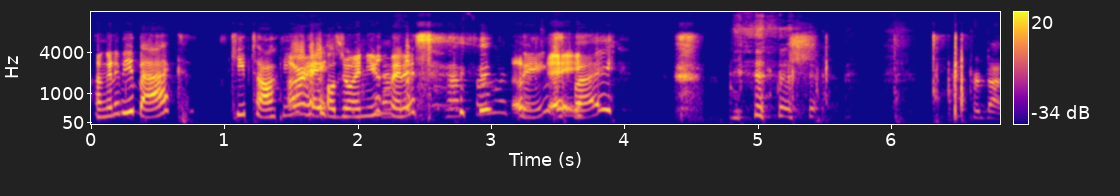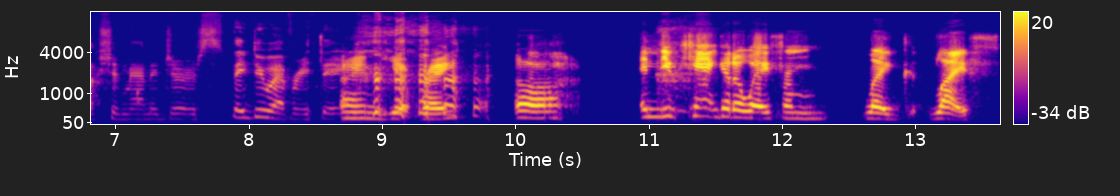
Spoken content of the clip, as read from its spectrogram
I'm gonna be back. Keep talking. All right. I'll join you in a minute. Have fun with Thanks. Okay. Bye. Production managers, they do everything. I know, right? Oh, and you can't get away from like life.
